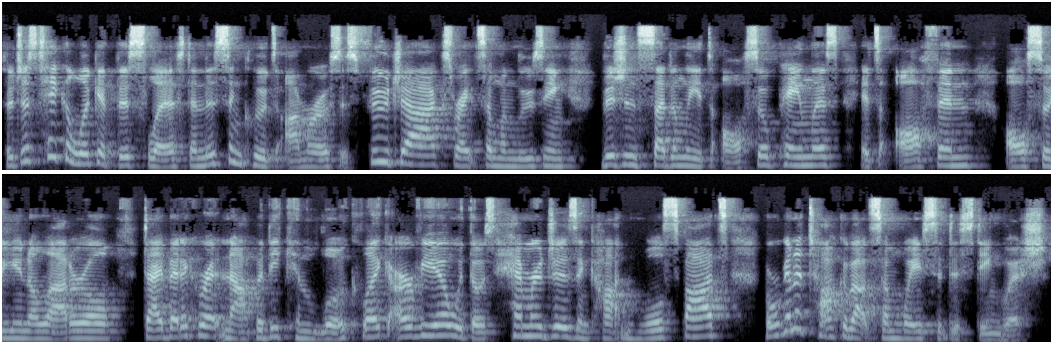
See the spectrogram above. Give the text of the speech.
So just take a look at this list. And this includes amaurosis fugax, right? Someone losing vision suddenly. It's also painless. It's often also unilateral. Diabetic retinopathy can look like RVO with those hemorrhages and cotton wool spots, but we're going to talk about some ways to distinguish.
